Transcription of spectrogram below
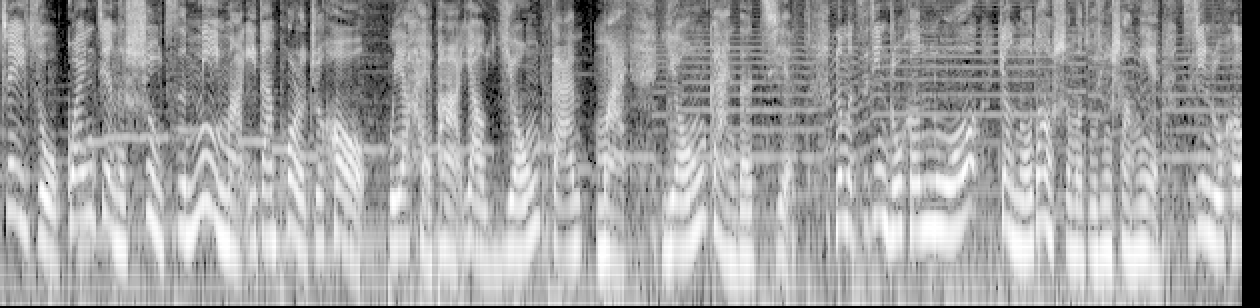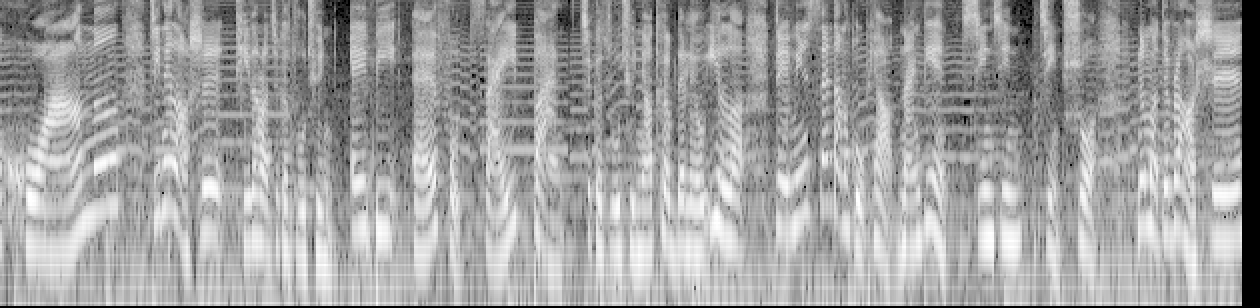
这一组关键的数字密码一旦破了之后，不要害怕，要勇敢买，勇敢的减。那么资金如何挪？要挪到什么族群上面？资金如何滑呢？今天老师提到了这个族群 ABF 载板这个族群，你要特别的留意了。点名三档的股票：南电、新金、景硕。那么 David 老师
